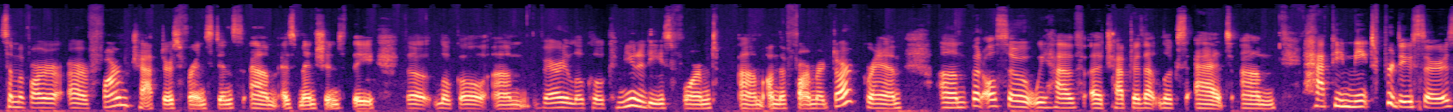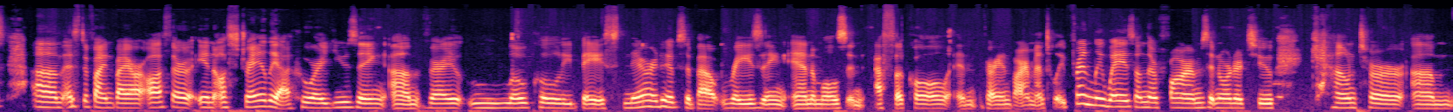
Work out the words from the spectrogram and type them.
some of our our farm chapters, for instance, um, as mentioned, the the local um, very local communities formed um, on the farmer darkgram, um, but also we have a chapter that looks at um, happy meat producers, um, as defined by our author in Australia, who are using um, very locally based narratives about raising animals in ethical and very environmentally friendly ways on their farms in order to counter um,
